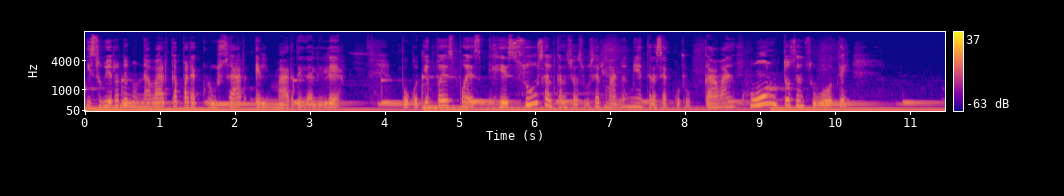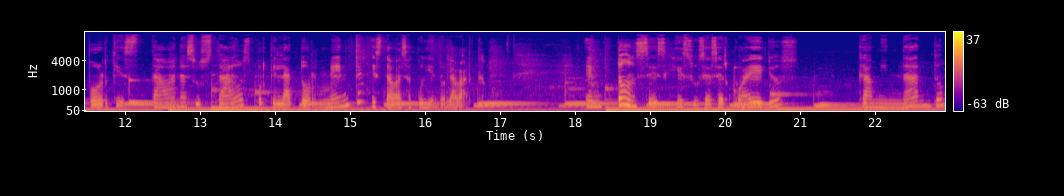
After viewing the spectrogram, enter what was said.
y subieron en una barca para cruzar el mar de Galilea. Poco tiempo después, Jesús alcanzó a sus hermanos mientras se acurrucaban juntos en su bote porque estaban asustados porque la tormenta estaba sacudiendo la barca. Entonces Jesús se acercó a ellos caminando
